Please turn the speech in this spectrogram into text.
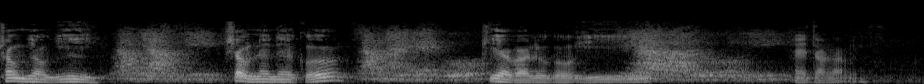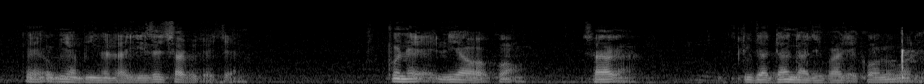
ဖြောင်းမြောက်ကြီးဖြောင်းနေတဲ့ကိုဖြစ်ရပါလို့ကိုဤအဲတော်လာပြီကဲဥပ္ပယပြီးနေတာရေစက်ချပြီလေကျန်ဖွင့်တဲ့နေရာကိုအကုန်စားလူတန်းတာတွေပါလေအကုန်လုံးပါလေ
